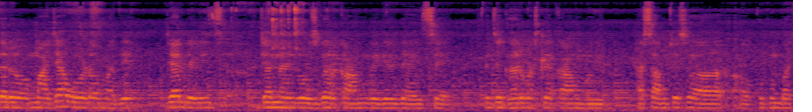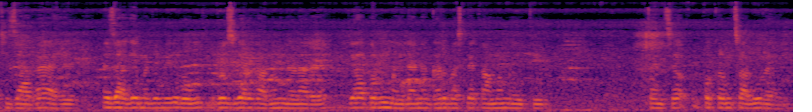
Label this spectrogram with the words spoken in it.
तर माझ्या वॉर्डामध्ये ज्या लेडीज ज्यांना रोजगार काम वगैरे द्यायचं आहे त्यांचं घर बसल्या काम होईल असं आमच्या कुटुंबाची जागा आहे. त्या जागेमध्ये मी रोज रोजगार काढून देणार आहे. ज्याकरून महिलांना घर बसल्या कामं मिळतील. त्यांचा उपक्रम चालू राहील.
